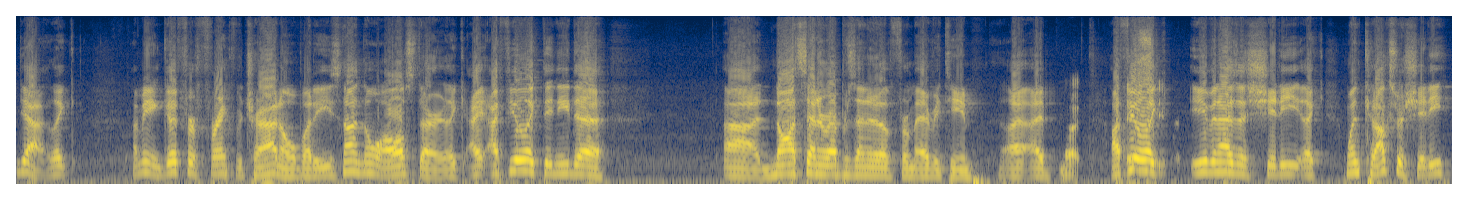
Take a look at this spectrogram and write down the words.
yeah, like I mean, good for Frank Vatrano, but he's not no All Star. Like I, I feel like they need to uh, not send a representative from every team. I, I I feel It's like stupid. even as a shitty like when Canucks were shitty,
